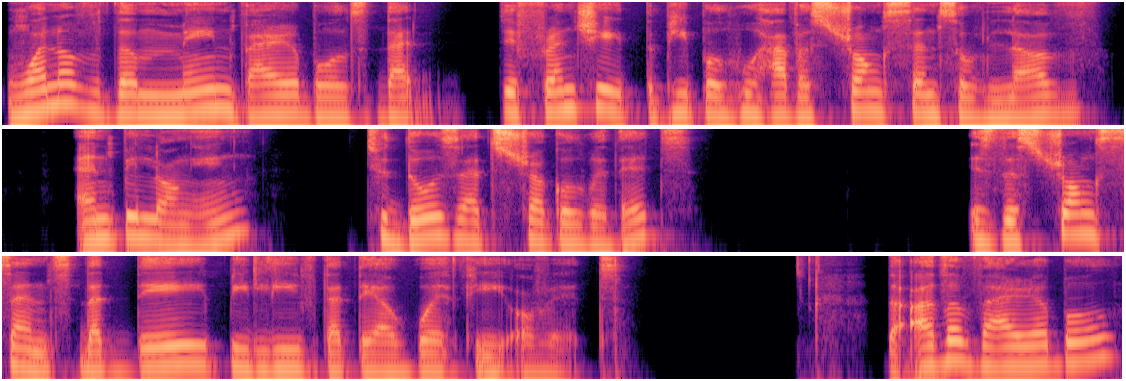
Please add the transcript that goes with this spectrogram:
one of the main variables that differentiate the people who have a strong sense of love and belonging to those that struggle with it is the strong sense that they believe that they are worthy of it. The other variable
